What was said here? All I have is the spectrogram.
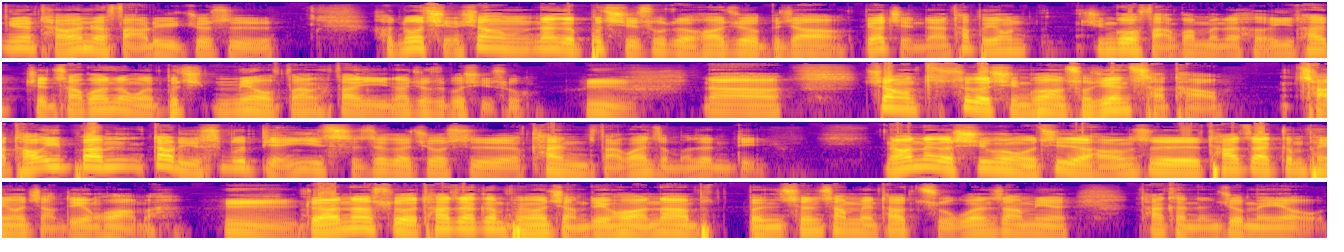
因为台湾的法律就是很多情，像那个不起诉的话就比较比较简单，他不用经过法官们的合议，他检察官认为不起没有犯犯意，那就是不起诉。嗯，那像这个情况，首先查逃，查逃一般到底是不是贬义词，这个就是看法官怎么认定。然后那个新闻我记得好像是他在跟朋友讲电话嘛。嗯，对啊，那所以他在跟朋友讲电话，那本身上面他主观上面他可能就没有，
